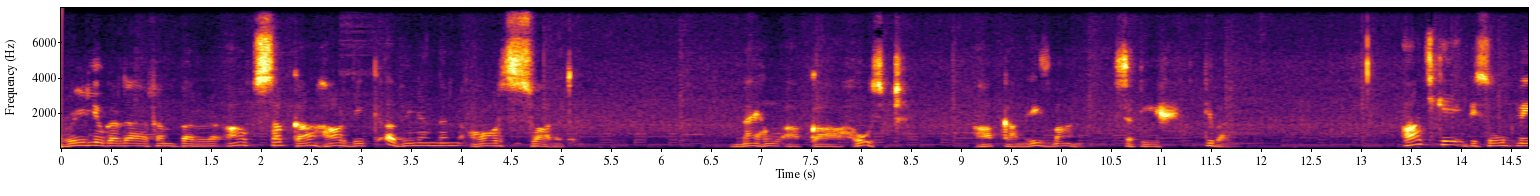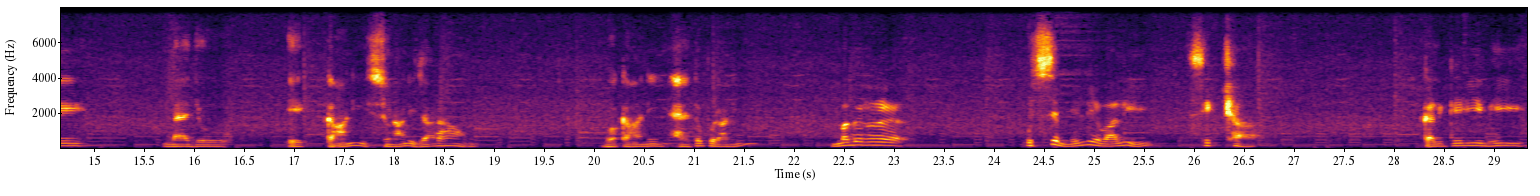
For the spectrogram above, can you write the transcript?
Radio गर्दा FM पर आप सबका हार्दिक अभिनंदन और स्वागत मैं हूँ आपका होस्ट, आपका मेज़बान सतीश तिवारी। आज के एपिसोड में मैं जो एक कहानी सुनाने जा रहा हूँ, वह कहानी है तो पुरानी, मगर उससे मिलने वाली शिक्षा कल के लिए भी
